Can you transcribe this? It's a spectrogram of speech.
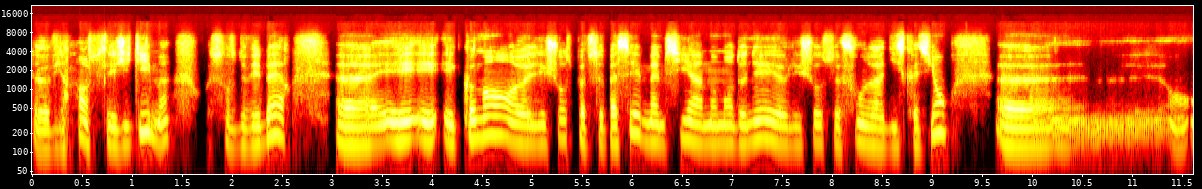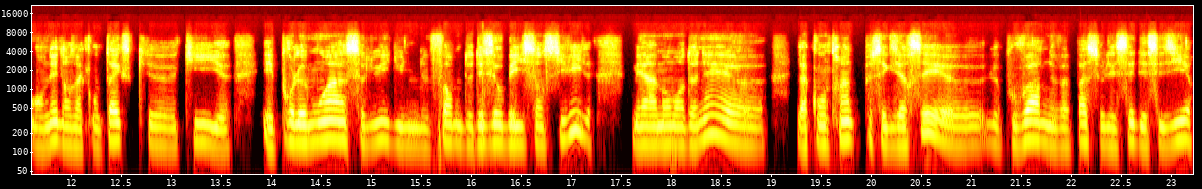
de la violence légitime, hein, au sens de Weber, euh, et, comment euh, les choses peuvent se passer, même si à un moment donné les choses se font à la discrétion. On, est dans un contexte qui est pour le moins celui d'une forme de désobéissance civile, mais à un moment donné, la contrainte peut s'exercer. le pouvoir ne va pas se laisser dessaisir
